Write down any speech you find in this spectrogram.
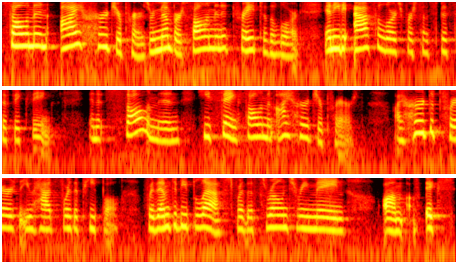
Solomon, I heard your prayers. Remember, Solomon had prayed to the Lord, and he'd asked the Lord for some specific things. And it's Solomon, he's saying, Solomon, I heard your prayers. I heard the prayers that you had for the people, for them to be blessed, for the throne to remain um, ex-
